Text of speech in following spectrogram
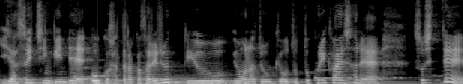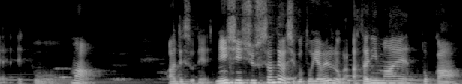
安い賃金で多く働かされるっていうような状況をずっと繰り返されそして、えっと、まああれですよね妊娠出産では仕事を辞めるのが当たり前とか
